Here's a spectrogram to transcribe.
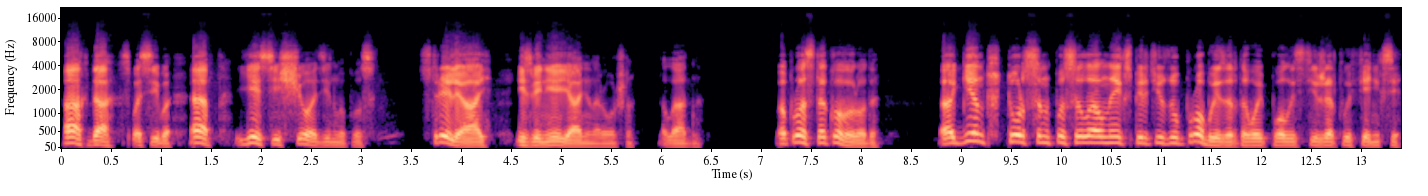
Ах, да, спасибо. А, есть еще один вопрос. — Стреляй. Извини, я не нарочно. Да ладно. Вопрос такого рода. Агент Торсон посылал на экспертизу пробы из ротовой полости жертвы Фениксе.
